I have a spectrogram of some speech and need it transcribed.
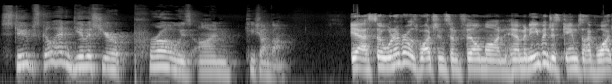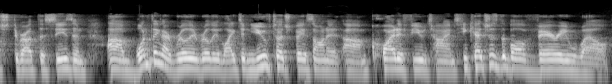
Stoops, go ahead and give us your pros on Ke'Shawn Vaughn. Yeah, so whenever I was watching some film on him, and even just games I've watched throughout the season, um, one thing I really, really liked, and you've touched base on it um, quite a few times, he catches the ball very well.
